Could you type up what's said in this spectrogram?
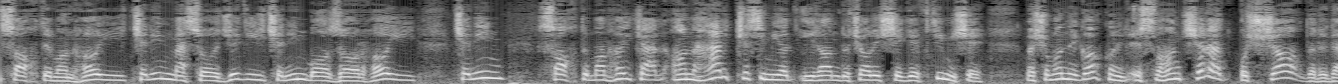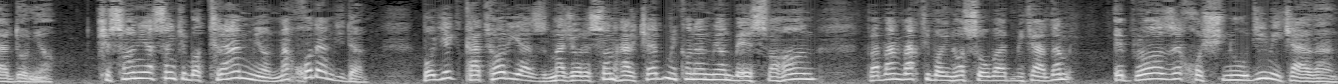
ساختمانهایی چنین مساجدی چنین بازارهایی چنین ساختمانهایی که الان هر کسی میاد ایران دچار شگفتی میشه و شما نگاه کنید اصفهان چقدر اشاق داره در دنیا. کسانی هستن که با ترن میان. من خودم دیدم. با یک قطاری از مجارستان حرکت می‌کنن میان به اصفهان و من وقتی با اینها صحبت می‌کردم ابراز خوشنودی می‌کردن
